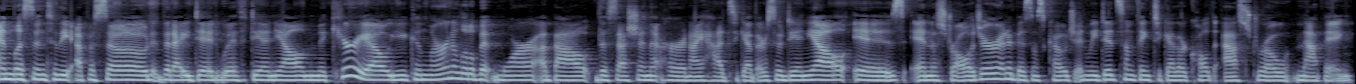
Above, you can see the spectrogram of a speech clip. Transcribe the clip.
and listen to the episode that I did with Danielle Mercurio, you can learn a little bit more about the session that her and I had together. So, Danielle is an astrologer and a business coach, and we did something together called astro mapping,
